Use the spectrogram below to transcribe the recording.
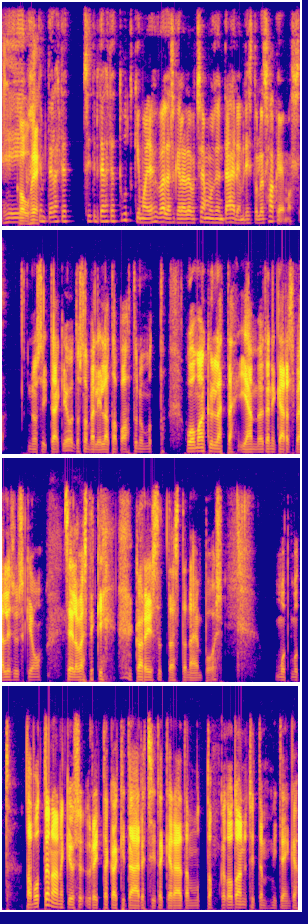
Ei, sitten pitää, lähteä, sitten pitää lähteä tutkimaan ja hyvällä sekä löytävät semmoisen tähden, mitä sitten olisi hakemassa. No sitäkin on tuossa välillä tapahtunut, mutta huomaan kyllä, että iän myötä niin kärsivällisyyskin on selvästikin karissut tästä näin pois. Mutta mut, tavoitteena ainakin jos yrittää kaikki tähdet siitä kerätä, mutta katsotaan nyt sitten mitenkä.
